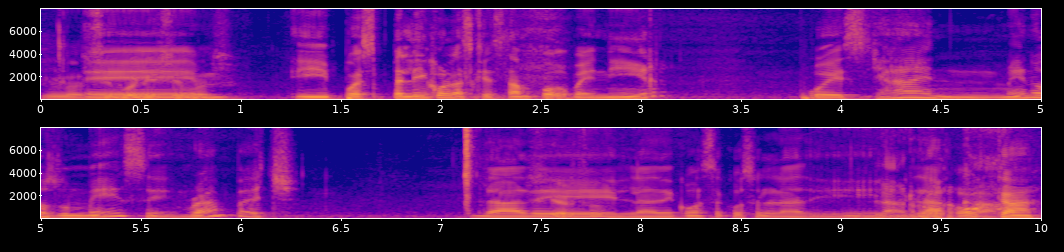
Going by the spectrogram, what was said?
No, sí, Eh. Y pues películas que están por venir, pues ya en menos de un mes, en Rampage. La de, Cierto. la de, ¿cómo se llama esta cosa? La de La La Roca. Roca.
